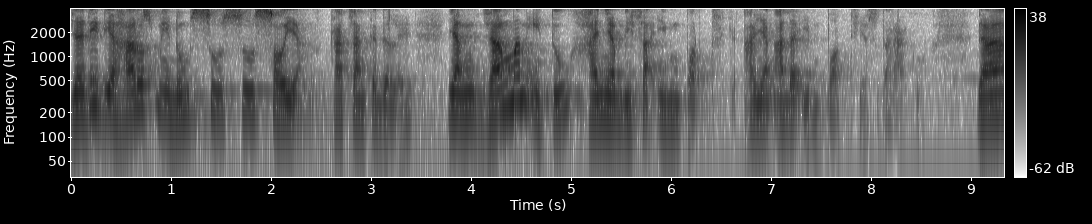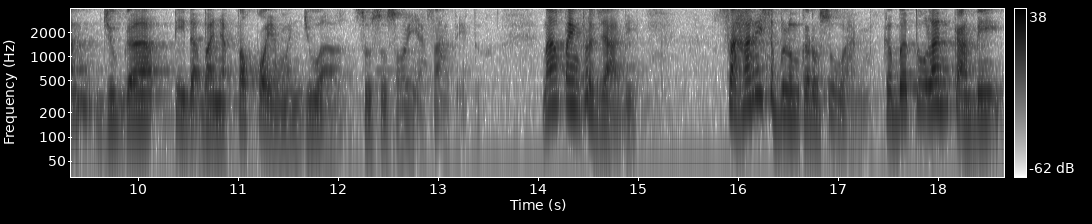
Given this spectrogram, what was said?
Jadi dia harus minum susu soya, kacang kedelai yang zaman itu hanya bisa import, yang ada import ya saudaraku dan juga tidak banyak toko yang menjual susu soya saat itu. Nah, apa yang terjadi? Sehari sebelum kerusuhan, kebetulan kami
